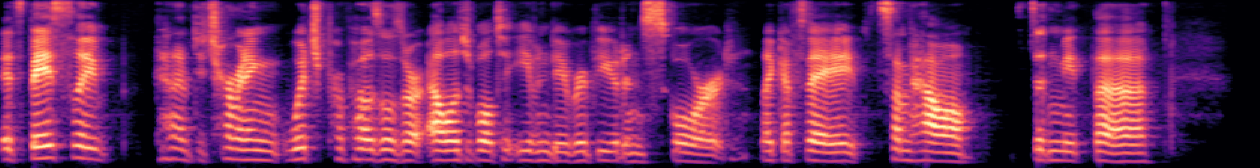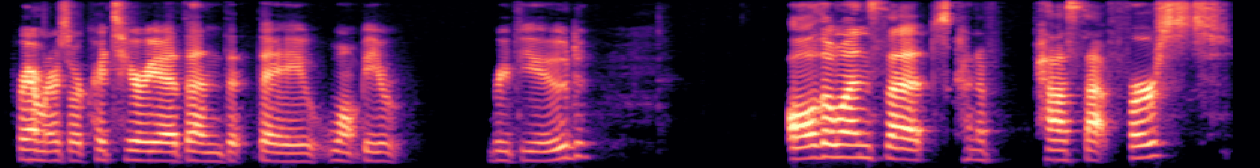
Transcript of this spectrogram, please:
It's basically kind of determining which proposals are eligible to even be reviewed and scored. Like if they somehow didn't meet the parameters or criteria, then they won't be reviewed. All the ones that kind of pass that first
